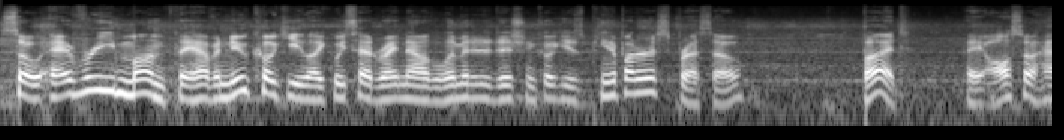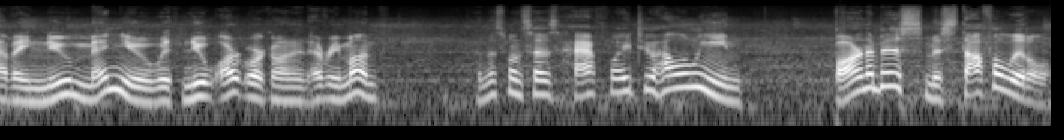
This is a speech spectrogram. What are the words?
So every month they have a new cookie. Like we said, right now the limited edition cookie is peanut butter espresso. But they also have a new menu with new artwork on it every month. And this one says halfway to Halloween. Barnabas Mustafa Little.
